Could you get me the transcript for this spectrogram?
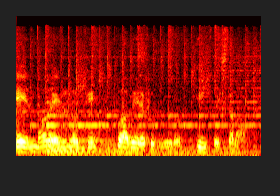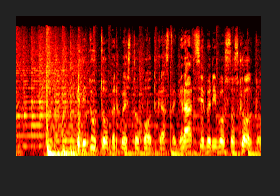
è il modello che può avere futuro in questa valle. Ed è tutto per questo podcast, grazie per il vostro ascolto.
